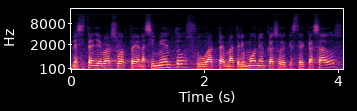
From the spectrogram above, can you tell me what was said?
necesitan llevar su acta de nacimiento, su acta de matrimonio en caso de que estén casados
